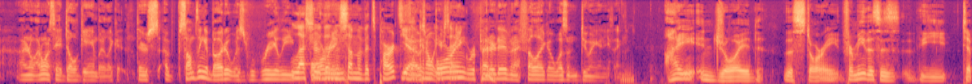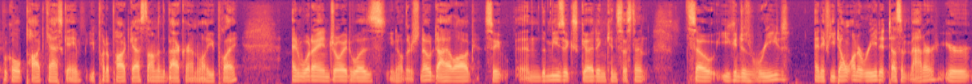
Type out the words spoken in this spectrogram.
I don't know. I don't want to say a dull game, but like there's a, something about it was really lesser than the sum of its parts. Is Yeah, that it was kinda what you're boring, repetitive, and I felt like I wasn't doing anything. I enjoyed the story. For me, this is the typical podcast game. You put a podcast on in the background while you play. And what I enjoyed was, you know, there's no dialogue, so and the music's good and consistent. So you can just read, and if you don't want to read, it doesn't matter. You're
